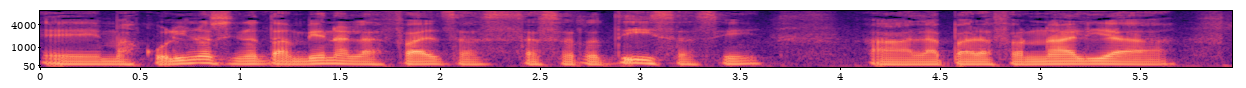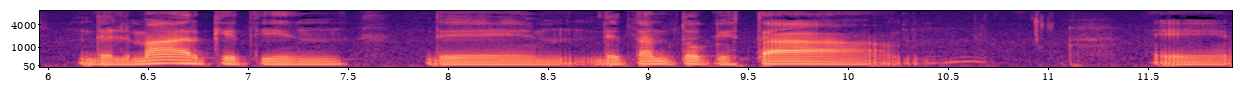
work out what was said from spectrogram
eh, masculinos, sino también a las falsas sacerdotisas, ¿sí? a la parafernalia del marketing, de, de tanto que está eh,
